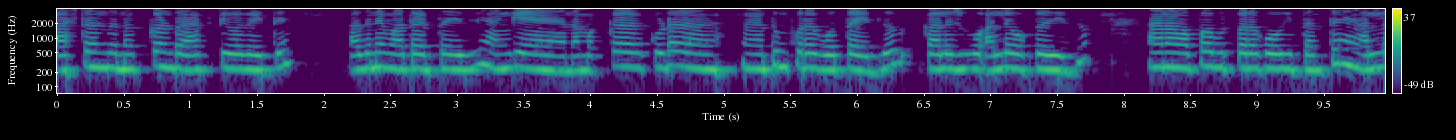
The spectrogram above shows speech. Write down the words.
ಅಷ್ಟೊಂದು ನಕ್ಕೊಂಡು ಆ್ಯಕ್ಟಿವ್ ಆಗೈತೆ ಅದನ್ನೇ ಮಾತಾಡ್ತಾ ಇದ್ವಿ. ಹಂಗೆ ನಮ್ಮ ಅಕ್ಕ ಕೂಡ ತುಮಕೂರಾಗ ಓದ್ತಾ ಇದ್ಲು. ಕಾಲೇಜ್ಗೂ ಅಲ್ಲೇ ಹೋಗ್ತಾ ಇದ್ದಿದ್ದು ನಮ್ಮ ಅಪ್ಪ ಬಿಟ್ಟು ಬರೋಕೆ ಹೋಗಿತ್ತಂತೆ ಅಲ್ಲ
